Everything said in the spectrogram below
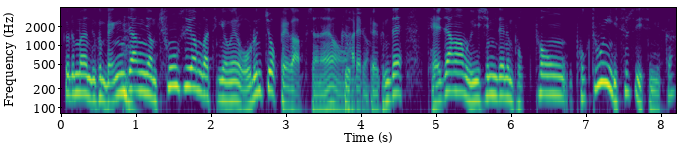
그러면 그 맹장염, 충수염 같은 경우에는 오른쪽 배가 아프잖아요. 그렇죠. 아랫배. 근데 대장암 의심되는 복통 복통이 있을 수 있습니까?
